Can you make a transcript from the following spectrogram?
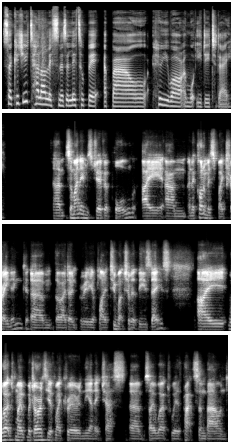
So could you tell our listeners a little bit about who you are and what you do today um, so my name is Jaivir Pall. I am an economist by training, um, though I don't really apply too much of it these days. I worked my majority of my career in the NHS. Um, so I worked with Practice Unbound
